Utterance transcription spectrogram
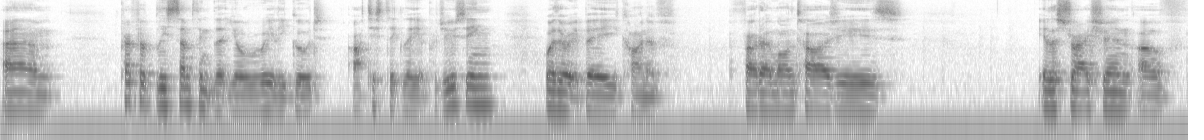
Um, preferably something that you're really good artistically at producing, whether it be kind of photo montages, illustration of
